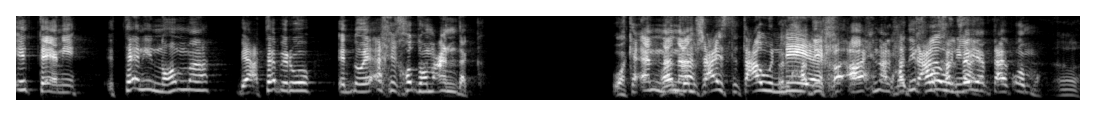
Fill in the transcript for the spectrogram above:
إيه التاني؟ التاني إن هم بيعتبروا إنه يا أخي خدهم عندك. وكأننا انت مش عايز تتعاون ليه الحديقه؟ آه إحنا الحديقة الخلفيه يعني. بتاعت أمه. آه.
